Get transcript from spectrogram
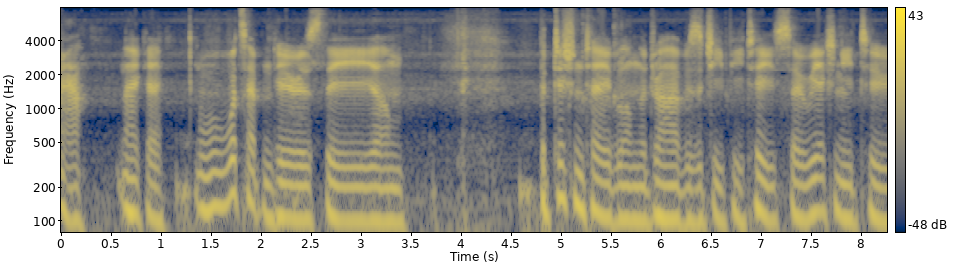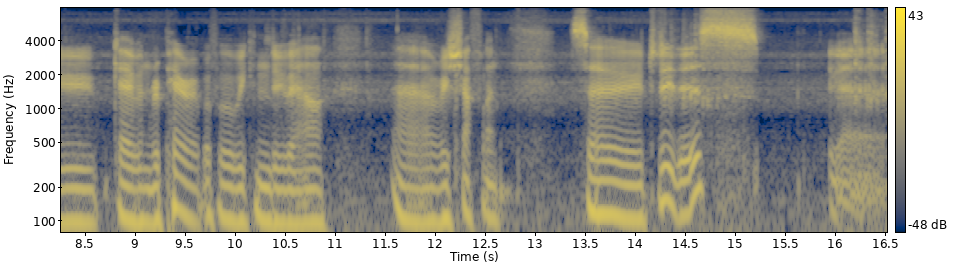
Ah, okay. What's happened here is the um, partition table on the drive is a GPT, so we actually need to go and repair it before we can do our uh, reshuffling. So to do this, uh,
